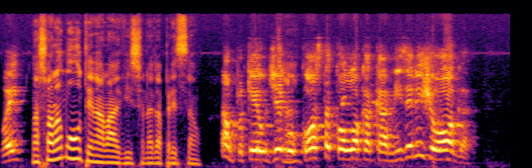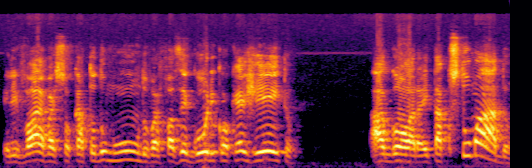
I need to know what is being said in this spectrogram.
Oi? Nós falamos ontem na live isso, né? Da pressão. Não, porque o Diego. Costa coloca a camisa ele joga. Ele vai, vai socar todo mundo, vai fazer gol de qualquer jeito. Agora, ele tá acostumado.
